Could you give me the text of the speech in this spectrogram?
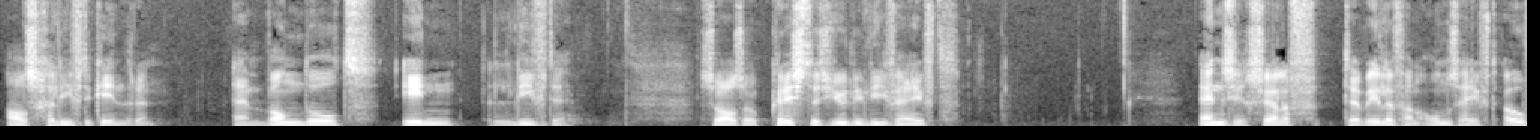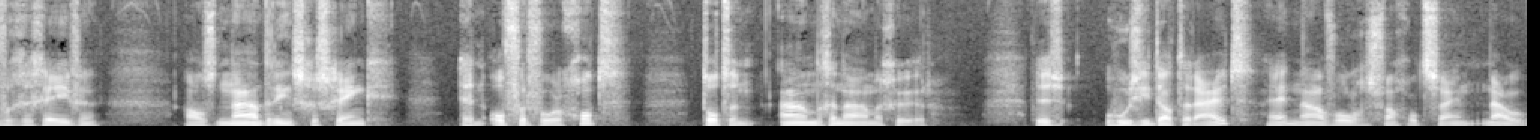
als geliefde kinderen en wandelt in liefde. Zoals ook Christus jullie lief heeft en zichzelf ter wille van ons heeft overgegeven als naderingsgeschenk en offer voor God tot een aangename geur. Dus hoe ziet dat eruit, hè, navolgers van God zijn? Nou,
